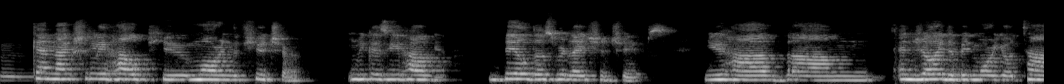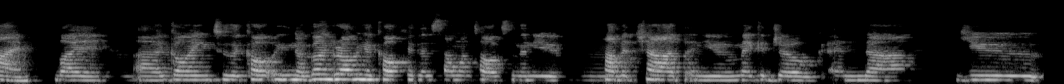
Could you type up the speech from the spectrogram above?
mm. can actually help you more in the future because you have yeah. built those relationships. You have um, enjoyed a bit more your time by uh, going to the co- you know going grabbing a coffee and then someone talks and then you mm. have a chat and you make a joke and uh, you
